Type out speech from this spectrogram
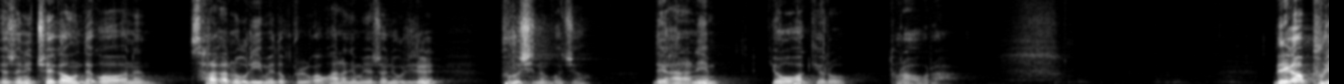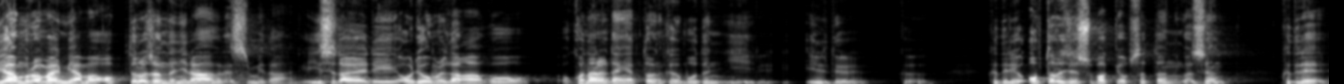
여전히 죄 가운데 거하는 살아가는 우리임에도 불구하고 하나님은 여전히 우리를 부르시는 거죠. 내 하나님 여호와께로 돌아오라. 내가 불의함으로 말미암아 엎드러졌느니라 그랬습니다. 이스라엘이 어려움을 당하고 고난을 당했던 그 모든 일, 일들, 그 그들이 엎드러질 수밖에 없었던 것은 그들의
